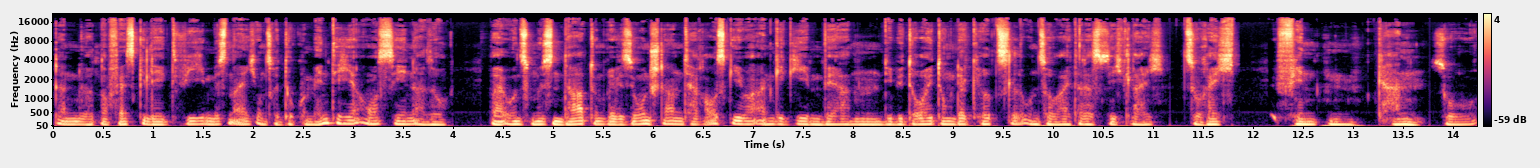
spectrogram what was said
Dann wird noch festgelegt, wie müssen eigentlich unsere Dokumente hier aussehen. Also bei uns müssen Datum, Revisionsstand, Herausgeber angegeben werden, die Bedeutung der Kürzel und so weiter, dass sich gleich zurechtfinden kann. So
